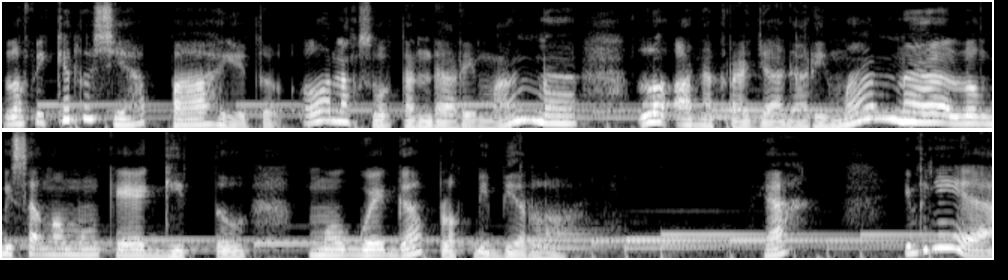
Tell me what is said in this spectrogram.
lo pikir lo siapa gitu? Lo anak sultan dari mana? Lo anak raja dari mana? Lo bisa ngomong kayak gitu? Mau gue gaplok bibir lo. Ya? Intinya ya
